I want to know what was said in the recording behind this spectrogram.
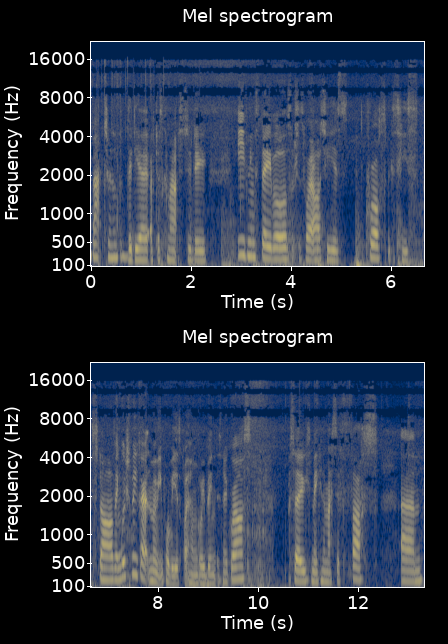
back to another video. I've just come out to do evening stables, which is why Artie is cross because he's starving, which to be fair at the moment he probably is quite hungry being there's no grass. So he's making a massive fuss. Um,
